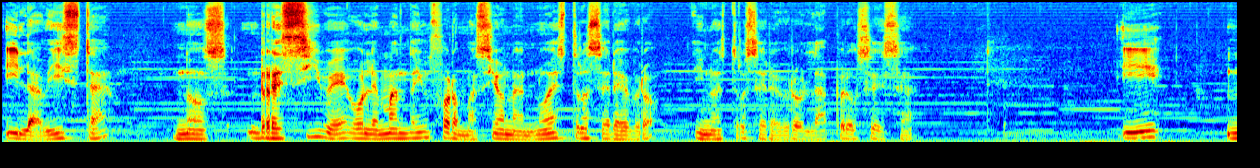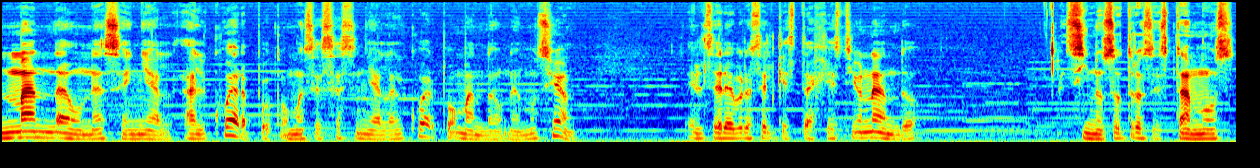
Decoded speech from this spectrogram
y la vista nos recibe o le manda información a nuestro cerebro y nuestro cerebro la procesa y manda una señal al cuerpo. ¿Cómo es esa señal al cuerpo? Manda una emoción. El cerebro es el que está gestionando si nosotros estamos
